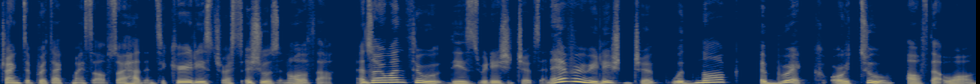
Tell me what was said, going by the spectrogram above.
trying to protect myself. So I had insecurities, trust issues, and all of that. And so I went through these relationships, and every relationship would knock a brick or two off that wall,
